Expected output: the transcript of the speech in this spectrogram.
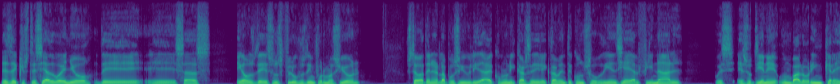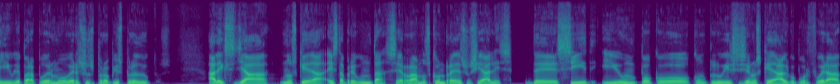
Desde que usted sea dueño de eh, esas, digamos, de esos flujos de información, usted va a tener la posibilidad de comunicarse directamente con su audiencia y al final, pues eso tiene un valor increíble para poder mover sus propios productos. Alex, ya nos queda esta pregunta. Cerramos con redes sociales de Seed y un poco concluir si se nos queda algo por fuera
